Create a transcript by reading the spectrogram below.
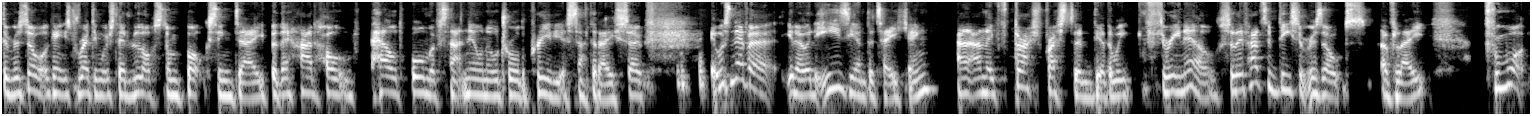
the result against Reading, which they'd lost on Boxing Day, but they had hold, held Bournemouth that nil nil draw the previous Saturday. So it was never, you know, an easy undertaking. And, and they've thrashed Preston the other week 3 0. So they've had some decent results of late from what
